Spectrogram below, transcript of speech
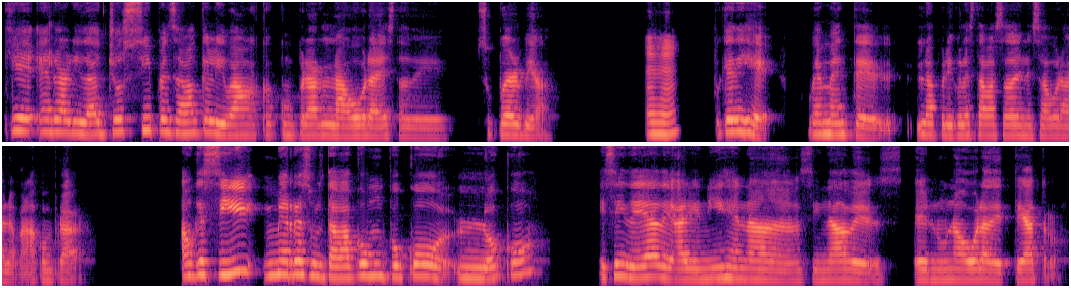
que en realidad yo sí pensaba que le iban a comprar la obra esta de Superbia. Porque dije, obviamente la película está basada en esa obra, la van a comprar. Aunque sí me resultaba como un poco loco esa idea de alienígenas y naves en una obra de teatro.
